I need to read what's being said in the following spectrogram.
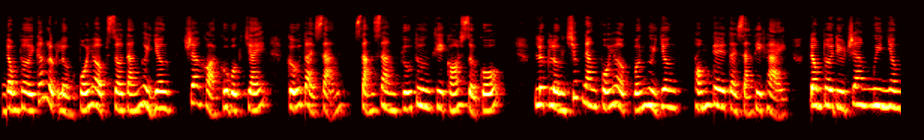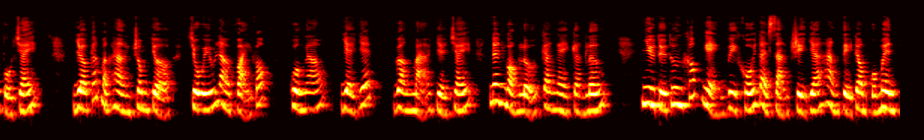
Đồng thời các lực lượng phối hợp sơ tán người dân ra khỏi khu vực cháy, cứu tài sản, sẵn sàng cứu thương khi có sự cố. Lực lượng chức năng phối hợp với người dân thống kê tài sản thiệt hại, đồng thời điều tra nguyên nhân vụ cháy. Do các mặt hàng trong chợ chủ yếu là vải vóc, quần áo, giày dép vàng mã dễ cháy nên ngọn lửa càng ngày càng lớn. Nhiều tiểu thương khóc nghẹn vì khối tài sản trị giá hàng tỷ đồng của mình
